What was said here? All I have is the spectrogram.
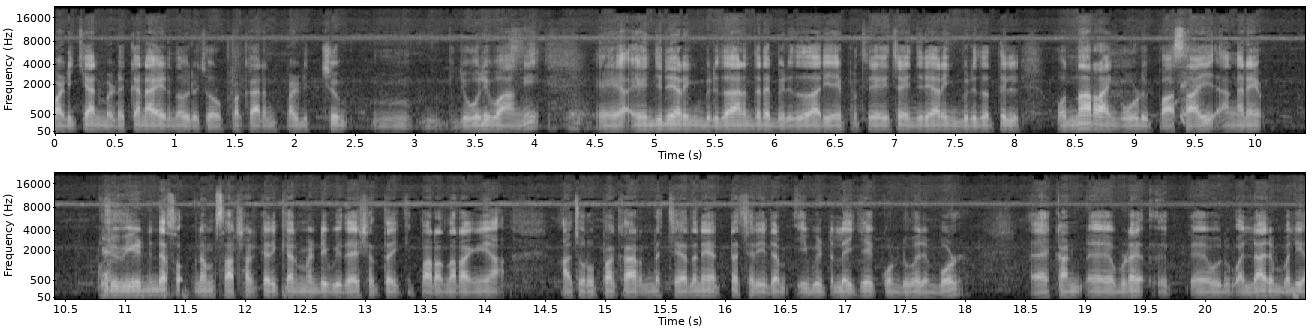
പഠിക്കാൻ മിടുക്കനായിരുന്ന ഒരു ചെറുപ്പക്കാരൻ പഠിച്ചും ജോലി വാങ്ങി എഞ്ചിനീയറിംഗ് ബിരുദാനന്തര ബിരുദധാരിയായി. പ്രത്യേകിച്ച് എഞ്ചിനീയറിംഗ് ബിരുദത്തിൽ ഒന്നാം റാങ്ക് കൂടി പാസ്സായി. അങ്ങനെ ഒരു വീടിന്റെ സ്വപ്നം സാക്ഷാത്കരിക്കാൻ വേണ്ടി വിദേശത്തേക്ക് പറന്നിറങ്ങിയ ആ ചെറുപ്പക്കാരന്റെ ചേതനയറ്റ ശരീരം ഈ വീട്ടിലേക്ക് കൊണ്ടുവരുമ്പോൾ കൺ ഇവിടെ ഒരു എല്ലാവരും വലിയ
